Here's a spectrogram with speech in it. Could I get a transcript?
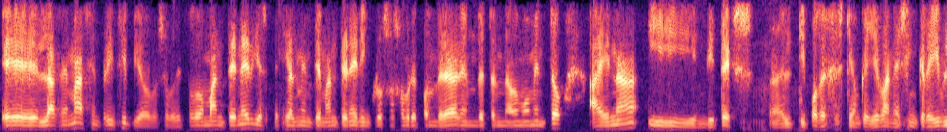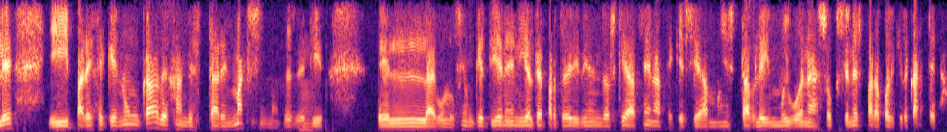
Eh, las demás, en principio, sobre todo mantener y especialmente mantener, incluso sobreponderar en un determinado momento, AENA y Inditex. El tipo de gestión que llevan es increíble y parece que nunca dejan de estar en máximo. Es decir, la evolución que tienen y el reparto de dividendos que hacen hace que sea muy estable y muy buenas opciones para cualquier cartera.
